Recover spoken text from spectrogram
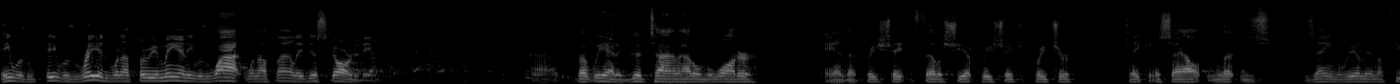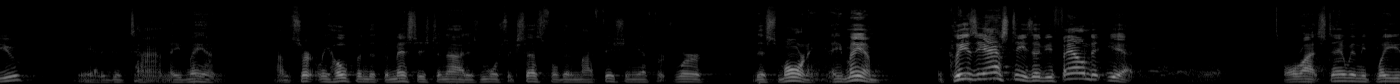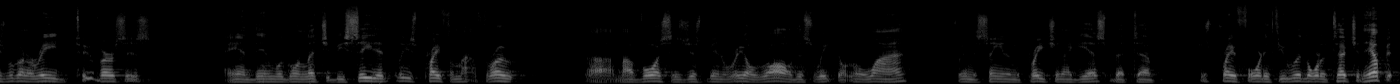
He was, he was red when I threw him in, he was white when I finally discarded him. Uh, but we had a good time out on the water, and I appreciate the fellowship, appreciate your preacher taking us out and letting Zane reel in a few. We had a good time. Amen. I'm certainly hoping that the message tonight is more successful than my fishing efforts were this morning. Amen. Ecclesiastes, have you found it yet? All right, stand with me, please. We're going to read two verses and then we're going to let you be seated. Please pray for my throat. Uh, my voice has just been real raw this week. Don't know why, between the singing and the preaching, I guess. But uh, just pray for it if you would, Lord, to touch and help it.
